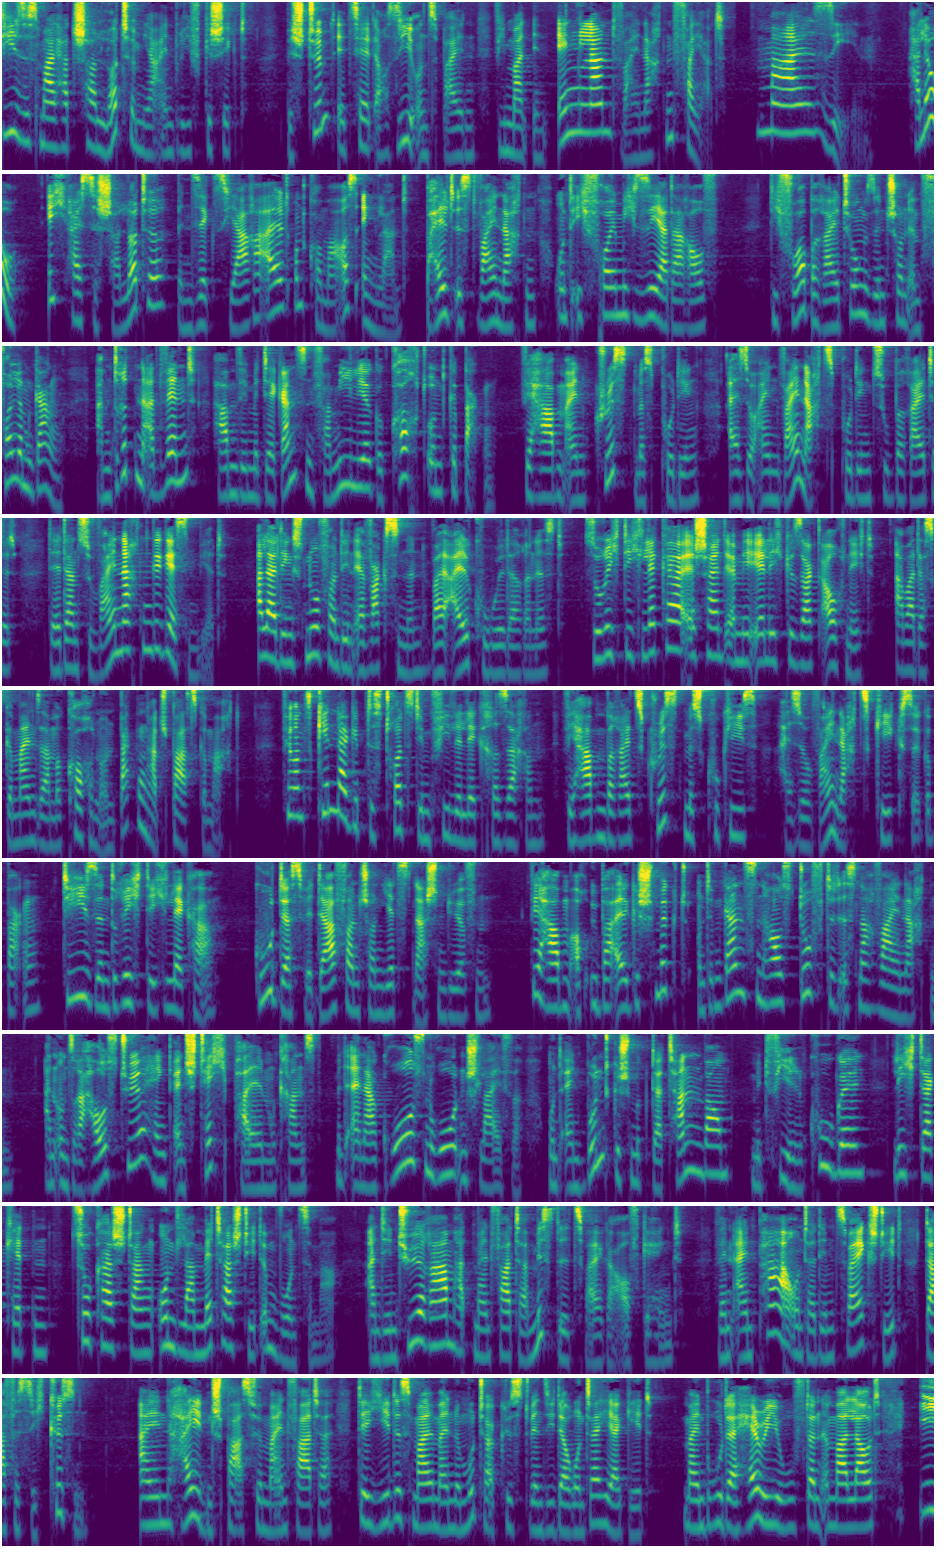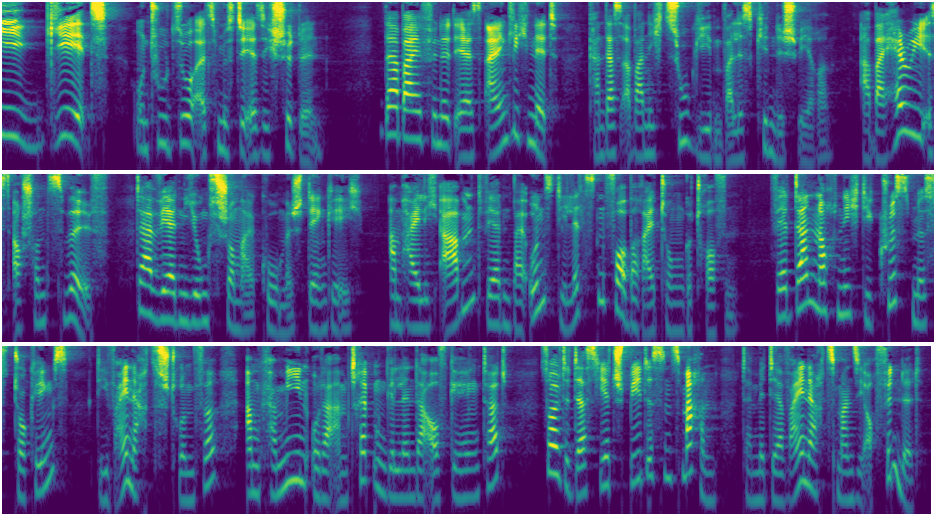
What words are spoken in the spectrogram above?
Dieses Mal hat Charlotte mir einen Brief geschickt. Bestimmt erzählt auch sie uns beiden, wie man in England Weihnachten feiert. Mal sehen. Hallo, ich heiße Charlotte, bin sechs Jahre alt und komme aus England. Bald ist Weihnachten und ich freue mich sehr darauf. Die Vorbereitungen sind schon im vollen Gang. Am dritten Advent haben wir mit der ganzen Familie gekocht und gebacken. Wir haben einen Christmas Pudding, also einen Weihnachtspudding zubereitet, der dann zu Weihnachten gegessen wird. Allerdings nur von den Erwachsenen, weil Alkohol darin ist. So richtig lecker erscheint er mir ehrlich gesagt auch nicht, aber das gemeinsame Kochen und Backen hat Spaß gemacht. Für uns Kinder gibt es trotzdem viele leckere Sachen. Wir haben bereits Christmas Cookies, also Weihnachtskekse, gebacken. Die sind richtig lecker. Gut, dass wir davon schon jetzt naschen dürfen. Wir haben auch überall geschmückt und im ganzen Haus duftet es nach Weihnachten. An unserer Haustür hängt ein Stechpalmenkranz mit einer großen roten Schleife und ein bunt geschmückter Tannenbaum mit vielen Kugeln, Lichterketten, Zuckerstangen und Lametta steht im Wohnzimmer. An den Türrahmen hat mein Vater Mistelzweige aufgehängt. Wenn ein Paar unter dem Zweig steht, darf es sich küssen. Ein Heidenspaß für meinen Vater, der jedes Mal meine Mutter küsst, wenn sie darunter hergeht. Mein Bruder Harry ruft dann immer laut I geht und tut so, als müsste er sich schütteln. Dabei findet er es eigentlich nett, kann das aber nicht zugeben, weil es kindisch wäre. Aber Harry ist auch schon zwölf. Da werden Jungs schon mal komisch, denke ich. Am Heiligabend werden bei uns die letzten Vorbereitungen getroffen. Wer dann noch nicht die Christmas Stockings, die Weihnachtsstrümpfe, am Kamin oder am Treppengeländer aufgehängt hat, sollte das jetzt spätestens machen, damit der Weihnachtsmann sie auch findet.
